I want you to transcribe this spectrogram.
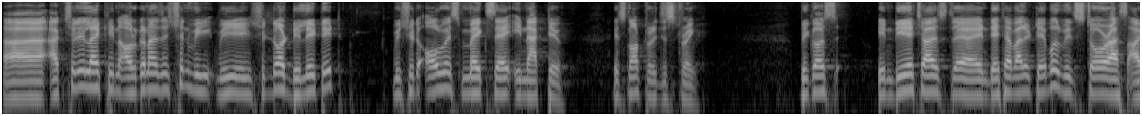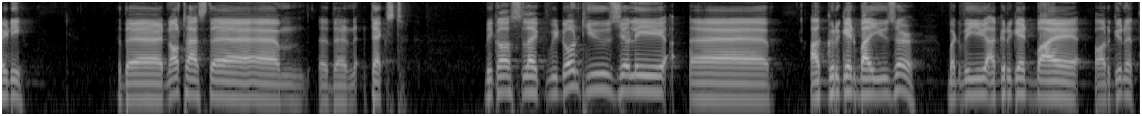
Uh, actually, like in organization, we, we should not delete it. We should always make say inactive. It's not registering. Because in DHIS, the in data value table, we store as ID, the, not as the, um, uh, the text. Because like we don't usually uh, aggregate by user, but we aggregate by orgunit.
